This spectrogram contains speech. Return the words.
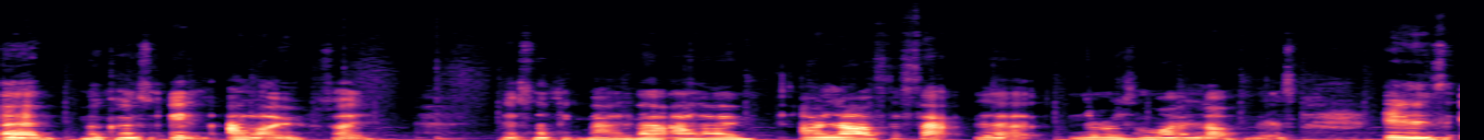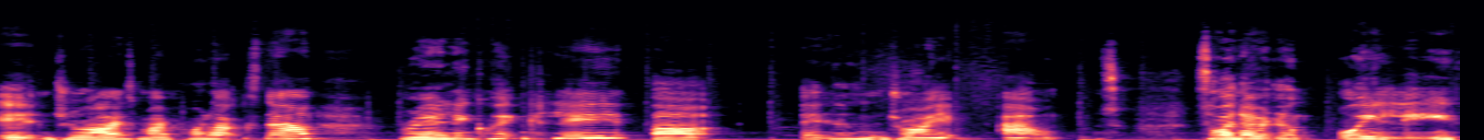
um, because it's aloe, so there's nothing bad about aloe. I love the fact that the reason why I love this is it dries my products down really quickly, but it doesn't dry it out. So I don't look oily,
